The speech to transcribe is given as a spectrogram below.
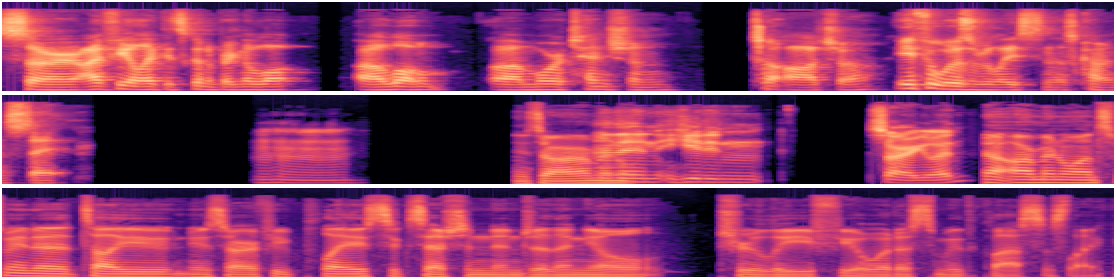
So I feel like it's going to bring a lot a lot uh, more attention to Archer if it was released in its current state. Hmm Nusar Armin, And then he didn't. Sorry, go ahead. No, Armin wants me to tell you, Nusar, if you play Succession Ninja, then you'll truly feel what a smooth class is like.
